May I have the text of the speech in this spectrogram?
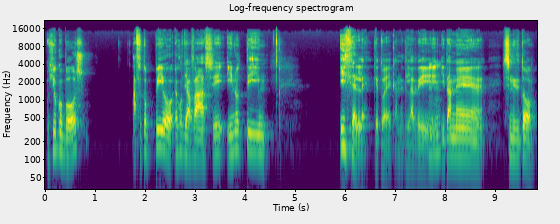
Ο Hugo Boss, αυτό το οποίο έχω διαβάσει είναι ότι ήθελε και το έκανε. Δηλαδή ήταν συνειδητό.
